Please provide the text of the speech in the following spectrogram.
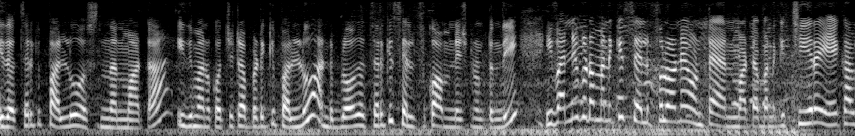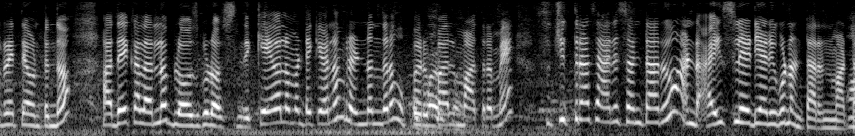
ఇది వచ్చరికి పళ్ళు వస్తుందన్నమాట. ఇది మనకు వచ్చేటప్పటికి పళ్ళు అండ్ బ్లౌజ్ వచ్చరికి సెల్ఫ్ కాంబినేషన్ ఉంటుంది. ఇవన్నీ కూడా మనకి సెల్ఫ్లోనే ఉంటాయి అన్నమాట మనకి చీర ఏ కలర్ అయితే ఉంటుందో అదే కలర్లో బ్లౌజ్ కూడా వస్తుంది. కేవలం అంటే కేవలం రెండు వందల ముప్పై రూపాయలు మాత్రమే. సుచిత్ర శారీస్ అంటారు అండ్ ఐస్ లేడీ అని కూడా అంటారు అనమాట.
